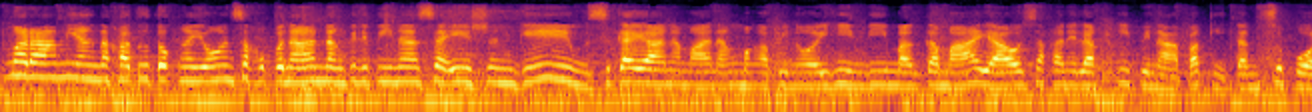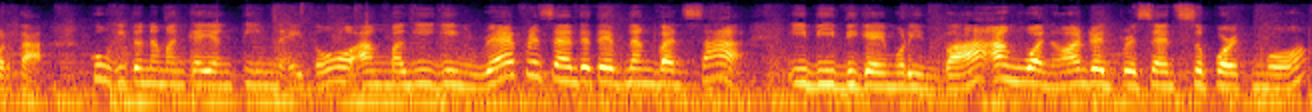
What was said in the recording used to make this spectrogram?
marami ang nakatutok ngayon sa kupunan ng Pilipinas sa Asian Games. Kaya naman ang mga Pinoy hindi magkamayaw sa kanilang ipinapakitang suporta. Kung ito naman kayang team na ito ang magiging representative ng bansa, ibibigay mo rin ba ang 100% support mo?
